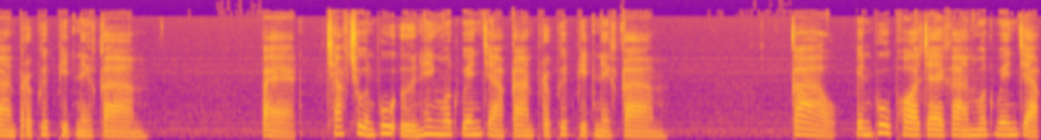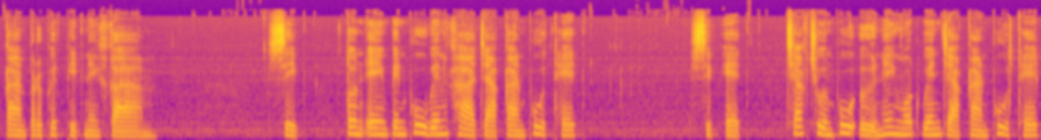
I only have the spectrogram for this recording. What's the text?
การประพฤติผิดในกาม 8. ชักชวนผู้อื่นให้งดเว้นจากการประพฤติผิดในกาม 9. เป็นผู้พอใจการงดเว้นจากการประพฤติผิดในกาม 10. ตนเองเป็นผู้เว้นขาจากการพูดเท็จ 11. ชักชวนผู้อื่นให้งดเว้นจากการพูดเท็จ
